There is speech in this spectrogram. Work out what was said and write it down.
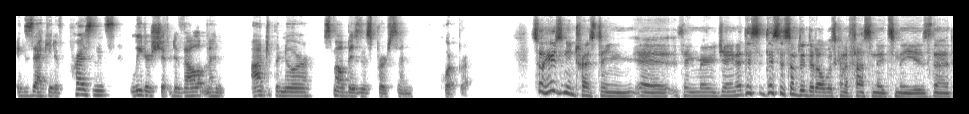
executive presence, leadership development, entrepreneur, small business person, corporate. So here's an interesting uh, thing, Mary Jane. This this is something that always kind of fascinates me is that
